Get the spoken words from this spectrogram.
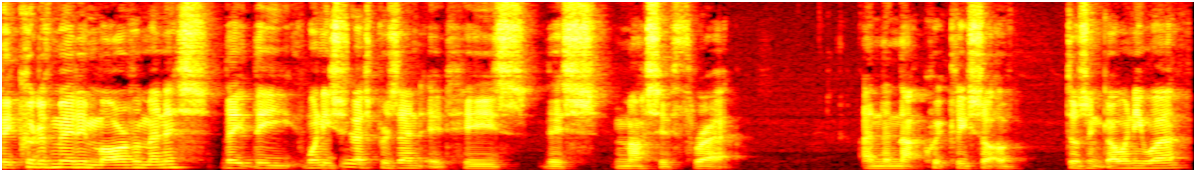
They could have made him more of a menace. They, the when he's Yeah. first presented, he's this massive threat, and then that quickly sort of doesn't go anywhere,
